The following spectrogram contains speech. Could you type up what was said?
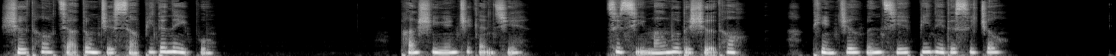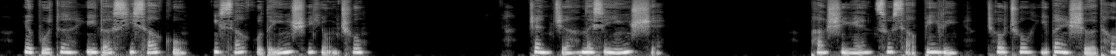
舌头搅动着小臂的内部。庞世元只感觉自己忙碌的舌头舔着文杰臂内的四周。又不断遇到细小股一小股的饮水涌出，蘸着那些饮水，庞世元从小臂里抽出一半舌头，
